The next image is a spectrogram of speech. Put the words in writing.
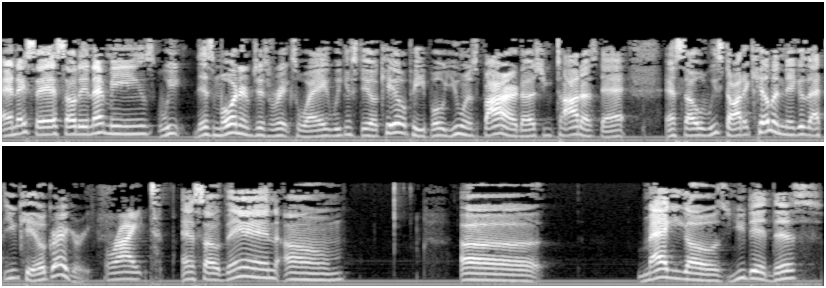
And they said so then that means we this more than just rick's way we can still kill people. You inspired us. You taught us that. And so we started killing niggas after you killed gregory. Right. And so then um uh maggie goes you did this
